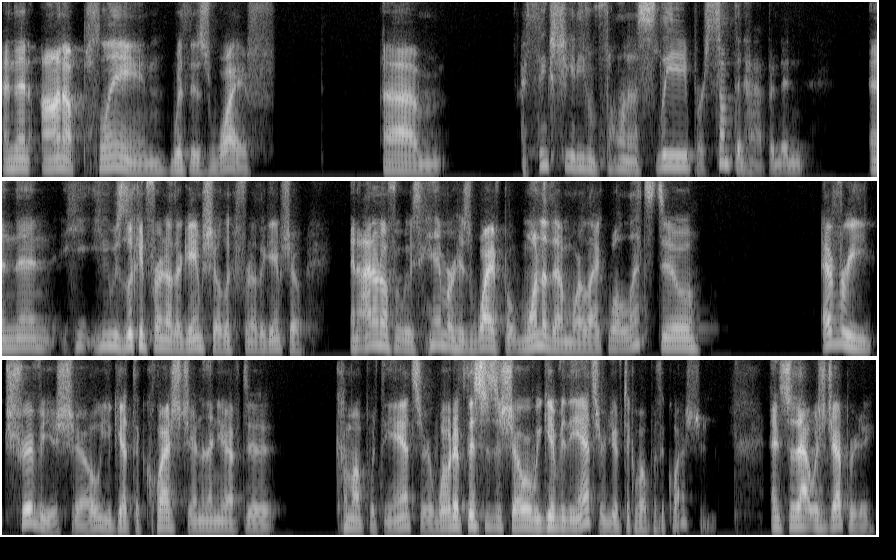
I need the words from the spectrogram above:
And then on a plane with his wife, um, I think she had even fallen asleep or something happened. And and then he he was looking for another game show, looking for another game show. And I don't know if it was him or his wife, but one of them were like, well, let's do every trivia show, you get the question and then you have to come up with the answer. What if this is a show where we give you the answer? You have to come up with a question. And so that was Jeopardy.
